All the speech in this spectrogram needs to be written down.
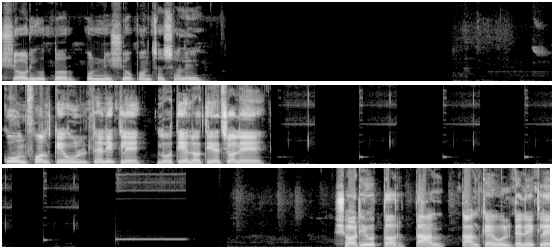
সঠিক উত্তর, উনিশশো পঞ্চাশ সালে। কোন ফলকে উল্টে লিখলে লতিয়ে লতিয়ে চলে? সঠিক উত্তর, তাল। তালকে উল্টে লিখলে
